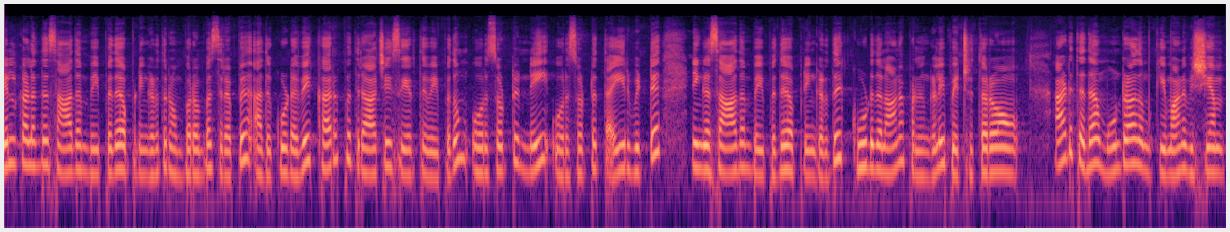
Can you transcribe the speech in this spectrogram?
ஏல் கலந்த சாதம் வைப்பது அப்படிங்கிறது ரொம்ப ரொம்ப சிறப்பு. அது கூடவே கருப்பு திராட்சை சேர்த்து வைப்பதும் ஒரு சொட்டு நெய் ஒரு சொட்டு தயிர் விட்டு நீங்கள் சாதம் வைப்பது அப்படிங்கிறது கூடுதலான பலன்களை பெற்றுத்தரும். அடுத்ததாக மூன்றாவது முக்கியமான விஷயம்.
